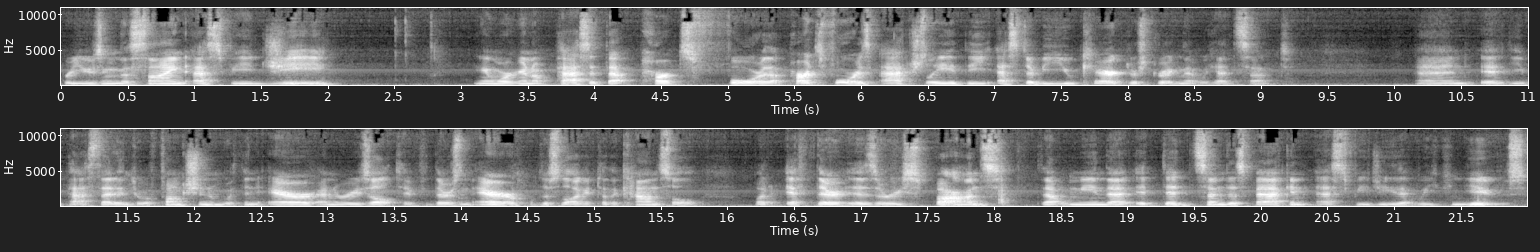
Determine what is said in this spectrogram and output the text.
We're using the sign SVG and we're going to pass it that parts 4. That parts 4 is actually the SWU character string that we had sent. And it, you pass that into a function with an error and a result. If there's an error, we'll just log it to the console. But if there is a response, that will mean that it did send us back an SVG that we can use.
